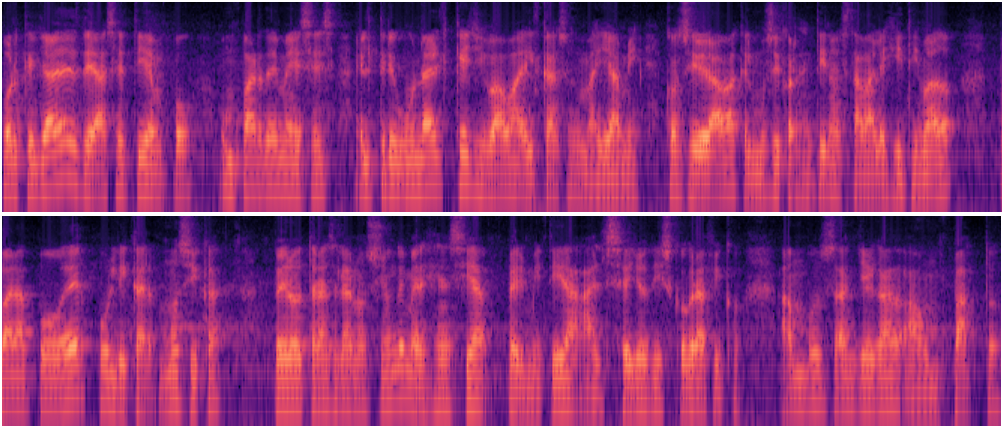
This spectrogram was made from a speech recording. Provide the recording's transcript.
porque ya desde hace tiempo, un par de meses, el tribunal que llevaba el caso en Miami consideraba que el músico argentino estaba legitimado para poder publicar música, pero tras la noción de emergencia permitida al sello discográfico, ambos han llegado a un pacto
